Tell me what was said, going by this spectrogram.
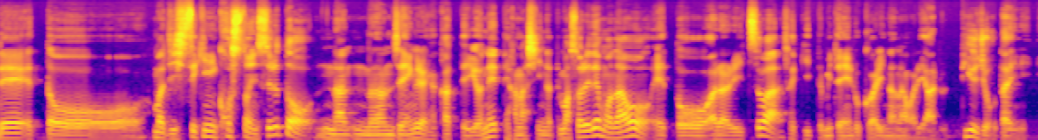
で、えっと、まあ、実質的にコストにすると何何千円ぐらいかかってるよねって話になって、まあ、それでもなお、えっと、粗利率はさっき言ったみたいに6割、7割あるっていう状態に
